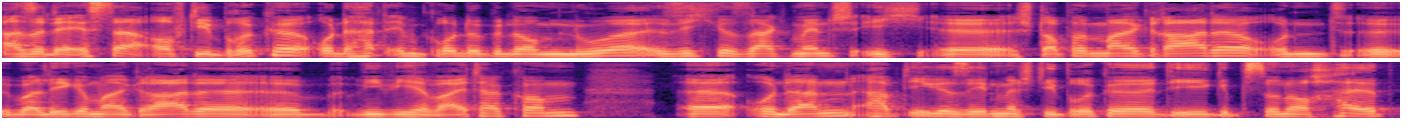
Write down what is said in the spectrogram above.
Also der ist da auf die Brücke und hat im Grunde genommen nur sich gesagt, Mensch, ich äh, stoppe mal gerade und äh, überlege mal gerade, äh, wie wir hier weiterkommen. Äh, und dann habt ihr gesehen, Mensch, die Brücke, die gibt's nur noch halb.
